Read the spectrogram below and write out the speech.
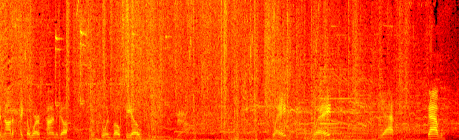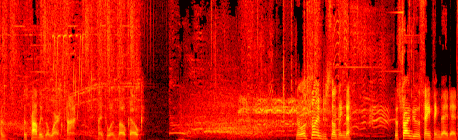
Could not have picked the worst time to go to invoke the oak. Wait, wait. Yeah, that was, was probably the worst time, time to invoke Oak. Now let's try and do something that. Let's try and do the same thing they did.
